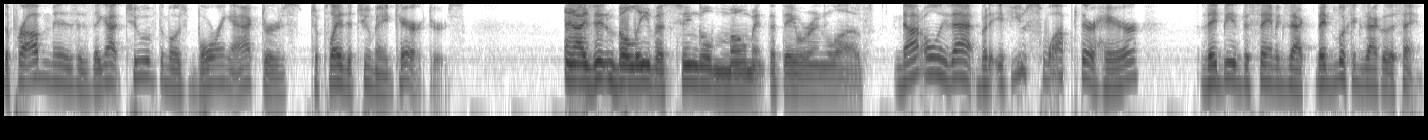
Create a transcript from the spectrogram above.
The problem is, is they got two of the most boring actors to play the two main characters. And I didn't believe a single moment that they were in love. Not only that, but if you swapped their hair, they'd be the same exact. They'd look exactly the same.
